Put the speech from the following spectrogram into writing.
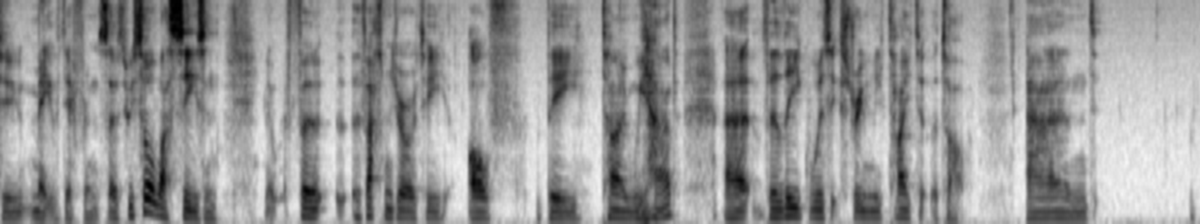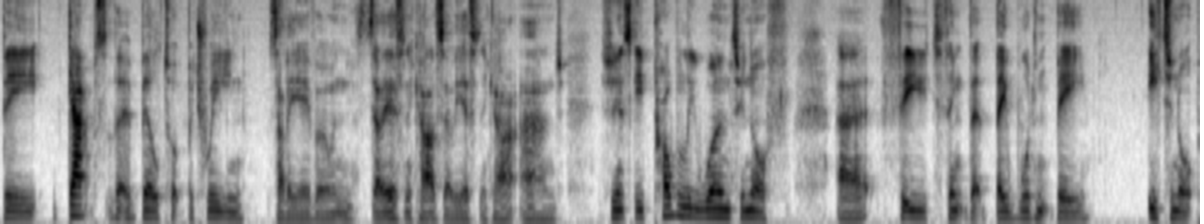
to make the difference. As we saw last season, you know, for the vast majority of the time we had, uh, the league was extremely tight at the top. And the gaps that had built up between Sarajevo and Zeljeznicar, Zeljeznicar and Zrinjski probably weren't enough uh, for you to think that they wouldn't be eaten up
